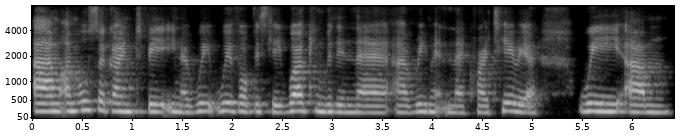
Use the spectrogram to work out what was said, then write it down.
Um, I'm also going to be, you know, we, we've obviously working within their uh, remit and their criteria. We um,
